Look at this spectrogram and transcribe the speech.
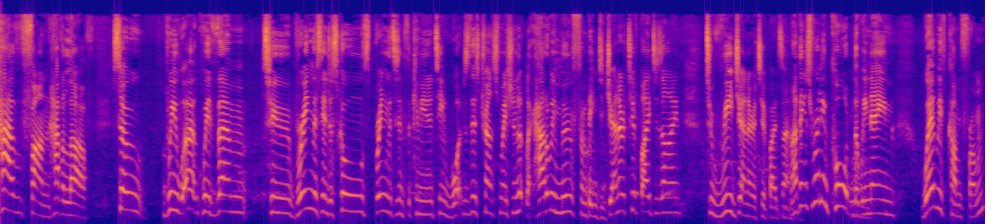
have fun, have a laugh. So we work with them to bring this into schools, bring this into the community. What does this transformation look like? How do we move from being degenerative by design to regenerative by design? And I think it's really important that we mm. name where we've come from.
